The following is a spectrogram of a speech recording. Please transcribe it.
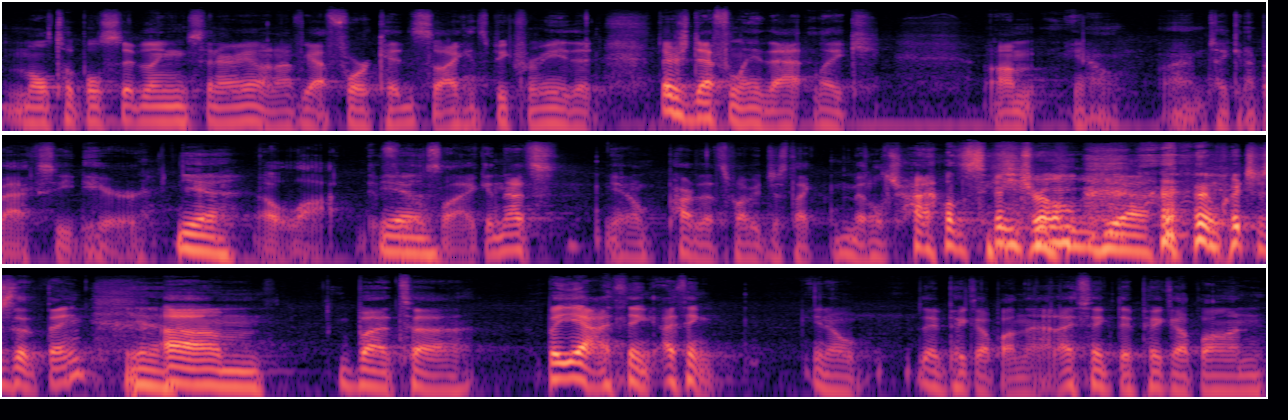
multiple sibling scenario, and I've got four kids, so I can speak for me that there's definitely that like, um, you know, I'm taking a back seat here Yeah. a lot. It Yeah. feels like, and that's you know part of that's probably just like middle child syndrome, Yeah. which is a thing. Yeah. Um, but uh, but yeah, I think I think you know they pick up on that. I think they pick up on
